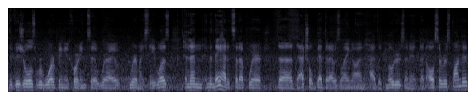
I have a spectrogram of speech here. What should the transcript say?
the visuals were warping according to where I where my state was, and then and then they had it set up where the the actual bed that I was laying on had like motors in it that also responded,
